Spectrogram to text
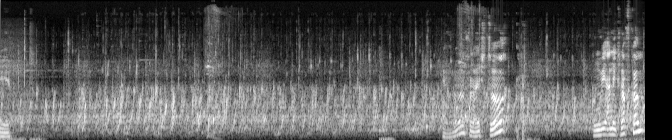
Nee. Ja, vielleicht so. Irgendwie an den Knopf kommen?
